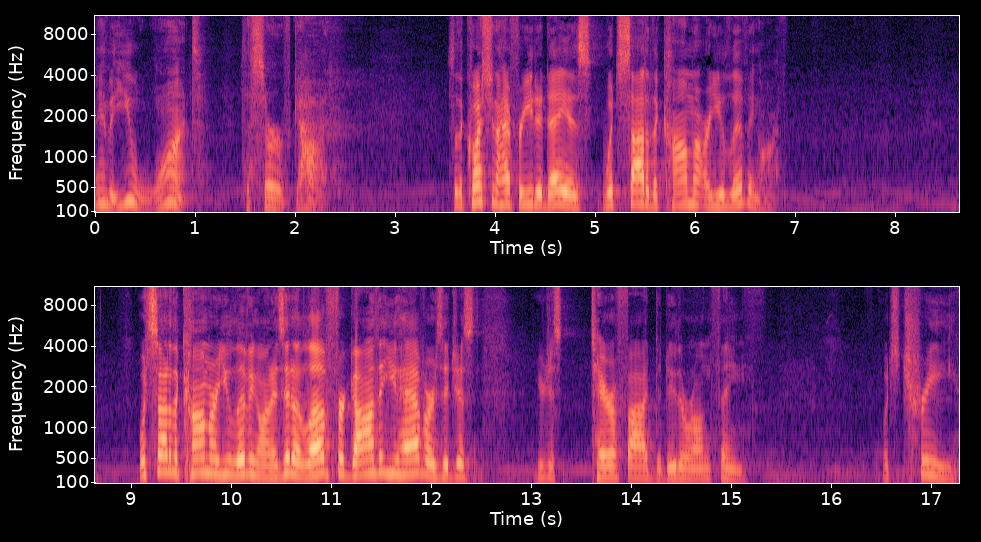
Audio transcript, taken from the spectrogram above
Man, but you want to serve God. So the question I have for you today is which side of the comma are you living on? Which side of the comma are you living on? Is it a love for God that you have, or is it just you're just terrified to do the wrong thing? Which tree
